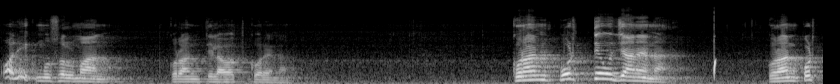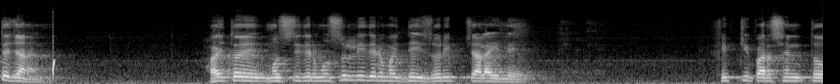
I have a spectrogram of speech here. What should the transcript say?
অনেক মুসলমান কোরআন তেলাওয়াত করে না। কোরআন পড়তেও জানে না। কোরআন পড়তে জানে না। হয়তো মসজিদের মুসল্লিদের মধ্যেই জরিপ চালাইলে ফিফটি পারসেন্ট তো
